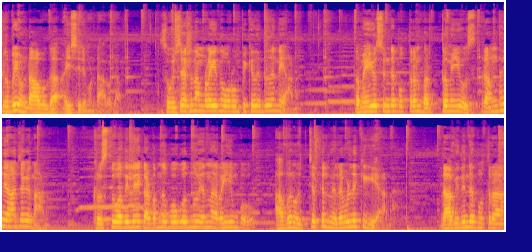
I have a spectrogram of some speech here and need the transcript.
കൃപയുണ്ടാവുക ഐശ്വര്യമുണ്ടാവുക. സുവിശേഷം നമ്മളെ ഇന്ന് ഓർമ്മിപ്പിക്കുന്നത് ഇത് തന്നെയാണ്. തമയൂസിന്റെ പുത്രൻ ബർത്തമയൂസ് ഒരു ക്രിസ്തു അതിലെ കടന്നു പോകുന്നു എന്നറിയുമ്പോൾ അവൻ ഉച്ചത്തിൽ നിലവിളിക്കുകയാണ്. ദാവിദിന്റെ പുത്ര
